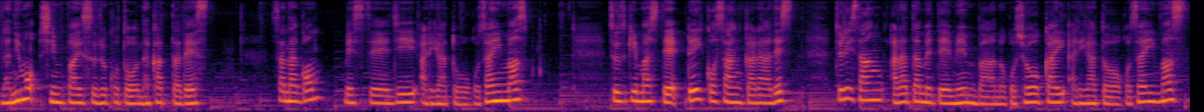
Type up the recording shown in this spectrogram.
何も心配することなかったです。サナゴンメッセージありがとうございます。続きましてレイコさんからです。ジュリさん改めてメンバーのご紹介ありがとうございます。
